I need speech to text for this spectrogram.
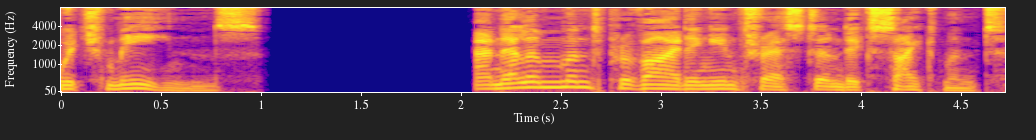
which means an element providing interest and excitement.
